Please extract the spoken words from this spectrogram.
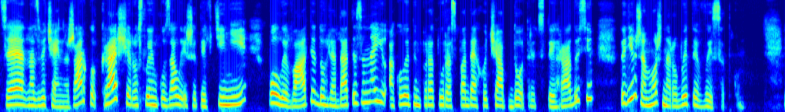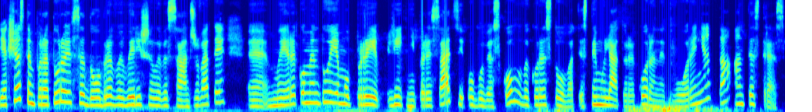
Це надзвичайно жарко. Краще рослинку залишити в тіні, поливати, доглядати за нею. А коли температура спаде хоча б до 30 градусів, тоді вже можна робити висадку. Якщо з температурою все добре, ви вирішили висаджувати, е, ми рекомендуємо при літній пересадці обов'язково використовувати стимулятори коренетворення та антистрес.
